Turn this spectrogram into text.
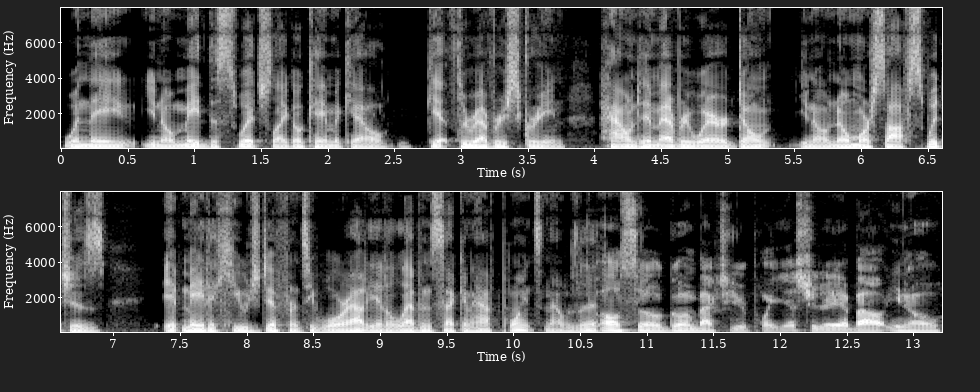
when they, you know, made the switch, like, okay, Mikal, get through every screen, hound him everywhere, don't, you know, no more soft switches. It made a huge difference. He wore out. He had 11 second half points, and that was it. also going back to your point yesterday about you know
